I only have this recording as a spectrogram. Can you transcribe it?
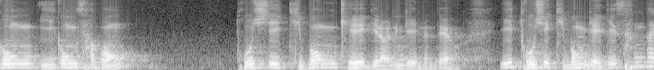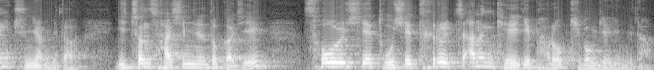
20, 2040 도시 기본 계획이라는 게 있는데요. 이 도시 기본 계획이 상당히 중요합니다. 2040년도까지 서울시의 도시의 틀을 짜는 계획이 바로 기본 계획입니다.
